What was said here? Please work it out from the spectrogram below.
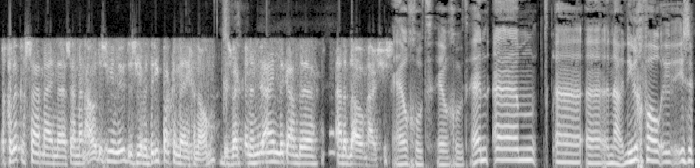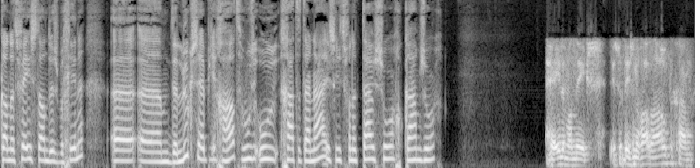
gelukkig zijn mijn, uh, zijn mijn ouders hier nu, dus die hebben drie pakken meegenomen. Dus wij kunnen nu eindelijk aan de, aan de blauwe muisjes. Heel goed, heel goed. En um, uh, nou, in ieder geval is, kan het feest dan dus beginnen. Um, de luxe heb je gehad. Hoe, hoe gaat het daarna? Is er iets van een thuiszorg, kraamzorg? Helemaal niks. Dus dat is nogal een overgang.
